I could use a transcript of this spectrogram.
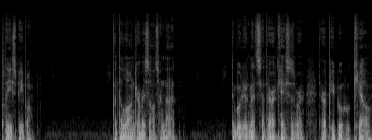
please people, but the long-term results are not. The Buddha admits that there are cases where there are people who kill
